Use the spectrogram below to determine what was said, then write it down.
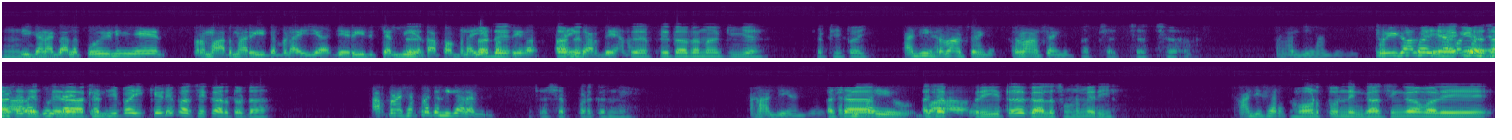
ਠੀਕ ਹੈ ਨਾ? ਗੱਲ ਕੋਈ ਨਹੀਂ ਇਹ ਪ੍ਰਮਾਤਮਾ ਰੀਤ ਬਣਾਈ ਆ। ਜੇ ਰੀਤ ਚੱਲੀ ਆ ਤਾਂ ਆਪਾਂ ਬਣਾਈ ਆ ਸੇਵਾ ਤਾਂ ਹੀ ਕਰਦੇ ਆ ਨਾ। ਪਿਤਾ ਦਾ ਨਾਂ ਕੀ ਹੈ? ਸੱਠੀ ਭਾਈ। ਹਾਂਜੀ ਹਰਵੰਸ ਸਿੰਘ ਹਰਵੰਸ ਸਿੰਘ। ਅੱਛਾ ਅੱਛਾ ਅੱਛਾ। ਹਾਂਜੀ ਹਾਂਜੀ। ਕੋਈ ਗੱਲ ਭਾਈ ਨਹੀਂ ਹੈਗੇ ਸਾਡੇ ਰਿਸ਼ਤੇਦਾਰ। ਠੱਠੀ ਭਾਈ ਕਿਹੜੇ ਪਾਸੇ ਘਰ ਤੁਹਾਡਾ? ਆਪਣਾ ਛੱਪੜ ਕੰਨੀ ਘਰ ਆ ਵੀਰੇ। ਅੱਛਾ ਛੱਪੜ ਕਰਨੀ। ਹਾਂਜੀ ਹਾਂਜੀ। ਅੱਛਾ, ਭਾਈ ਅੱਛਾ ਪ੍ਰੀਤ ਗੱਲ ਸੁਣ ਮੇਰੀ। ਹਾਂਜੀ ਸਰ। ਹੁਣ ਤੂੰ ਨਿੰਗਾ ਸਿੰਘਾਂ ਬਾਰੇ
